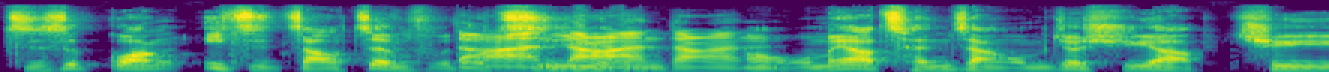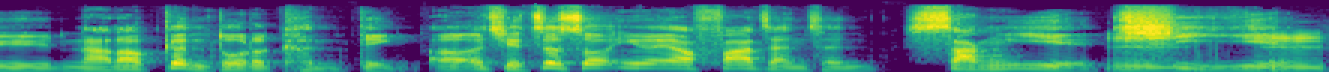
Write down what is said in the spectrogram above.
只是光一直找政府的资源。当然，当然，哦，我们要成长，我们就需要去拿到更多的肯定。呃，而且这时候因为要发展成商业企业，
